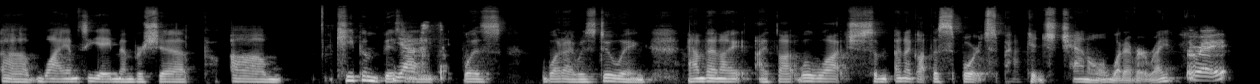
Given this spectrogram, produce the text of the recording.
uh, YMCA membership. Um, keep him busy Yes. was what I was doing. And then I, I thought, we'll watch some, and I got the sports package channel, whatever, right? Right.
